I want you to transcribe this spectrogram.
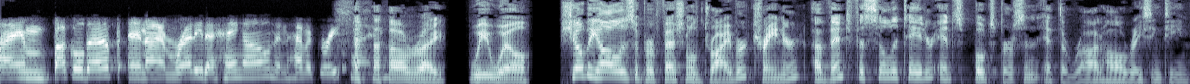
I'm buckled up and I'm ready to hang on and have a great time. All right, we will. Shelby Hall is a professional driver, trainer, event facilitator, and spokesperson at the Rod Hall Racing Team.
